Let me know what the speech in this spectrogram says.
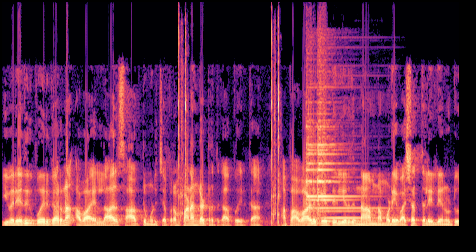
இவர் எதுக்கு போயிருக்காருன்னா அவள் எல்லாரும் சாப்பிட்டு முடிச்ச அப்புறம் பணம் கட்டுறதுக்காக போயிருக்கார். அப்ப அவளுக்கே தெரியறது நாம் நம்முடைய வசத்துல இல்லைன்னுட்டு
